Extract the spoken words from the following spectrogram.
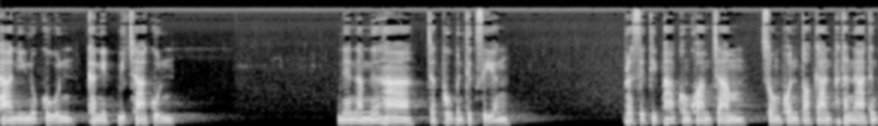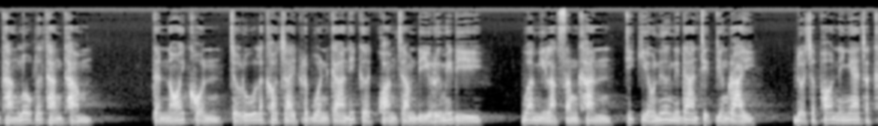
ธานีนุกูล คณิตวิชากุล แนะนำเนื้อหาจากผู้บันทึกเสียง ประสิทธิภาพของความจำส่งผลต่อการพัฒนาทั้งทางโลกและทางธรรม แต่น้อยคนจะรู้และเข้าใจกระบวนการให้เกิดความจำดีหรือไม่ดี ว่ามีหลักสำคัญที่เกี่ยวเนื่องในด้านจิตอย่างไร โดยเฉพาะในแง่จากค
